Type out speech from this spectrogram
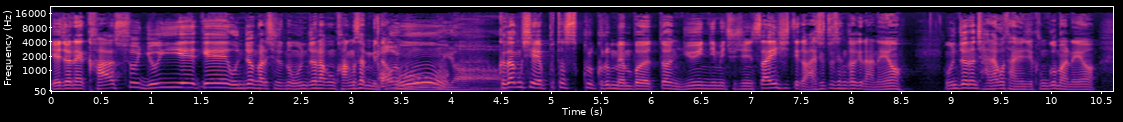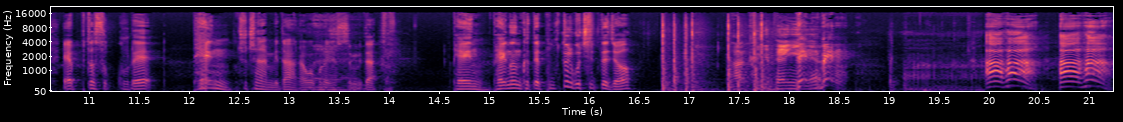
예전에 가수 유이에게 운전 가르쳐주는 운전학원 강사입니다. 아이고, 오. 야. 그 당시 애프터스쿨 그룹 멤버였던 유이님이 주신 사인 CD가 아직도 생각이 나네요. 운전은 잘하고 다니는지 궁금하네요. 애프터스쿨의 Bang 추천합니다. 네. 라고 보내주셨습니다. Bang. Bang은 그때 북들고 칠 때죠. 아, 그게 Bang이에요? Bang! Bang! 아하! 아하!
